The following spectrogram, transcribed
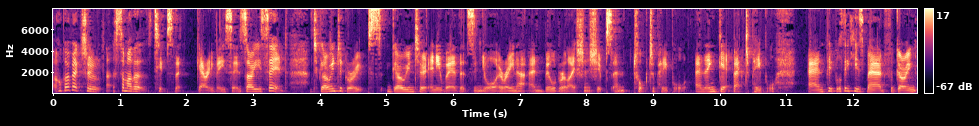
I'll go back to some other tips that Gary Vee said. So he said to go into groups, go into anywhere that's in your arena and build relationships and talk to people and then get back to people and people think he's bad for going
